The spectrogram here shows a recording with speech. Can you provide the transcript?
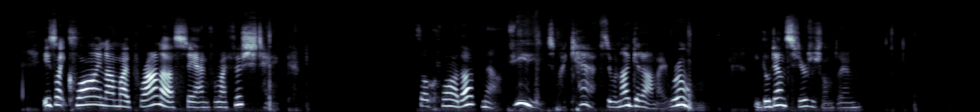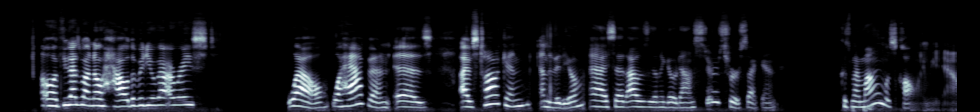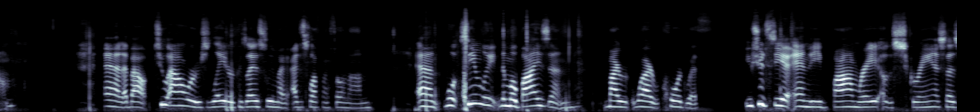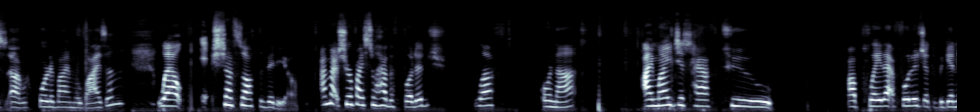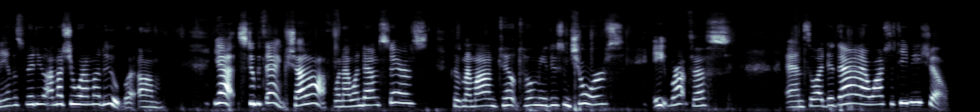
He's like clawing on my piranha stand for my fish tank. It's all clawed up now. Jeez, my cat. So when I get out of my room, you go downstairs or something. Oh, if you guys want to know how the video got erased, well, what happened is I was talking in the video and I said I was gonna go downstairs for a second because my mom was calling me down. And about two hours later, because I just leave my I just left my phone on, and well, like the Mobizen, my what I record with, you should see it in the bottom right of the screen. It says uh, recorded by Mobizen. Well, it shuts off the video. I'm not sure if I still have the footage left or not. I might just have to I'll play that footage at the beginning of this video. I'm not sure what I'm gonna do, but um, yeah, stupid thing, shut off. When I went downstairs, because my mom told told me to do some chores, eat breakfast. And so I did that. I watched the TV show.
